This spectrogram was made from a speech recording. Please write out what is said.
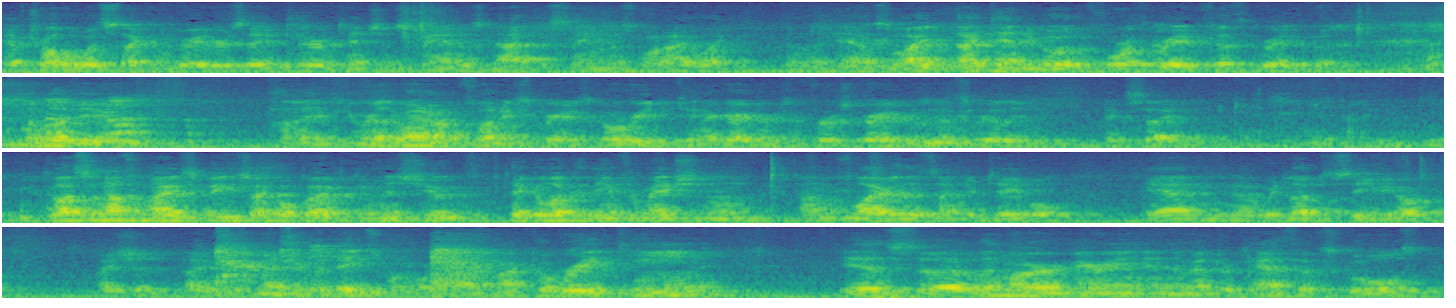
have trouble with second graders. They, their attention span is not the same as what I like them to have. So I, I tend to go to the fourth grade, fifth grade, but some of you, uh, if you really want to have a fun experience, go read to kindergartners and first graders. That's really exciting. So that's enough of my speech. I hope I've convinced you. Take a look at the information on, the flyer that's on your table, and uh, we'd love to see you. Oh, I should I should mention the dates one more time. October 18 is uh, Linn-Mar, Marion, and the Metro Catholic schools.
